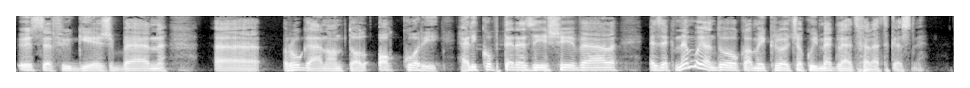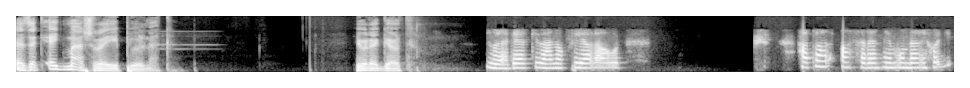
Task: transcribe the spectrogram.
összefüggésben Rogán Antal akkori helikopterezésével, ezek nem olyan dolgok, amikről csak úgy meg lehet feledkezni. Ezek egymásra épülnek. Jó reggelt! Jó reggelt kívánok, Fiala úr! Hát azt szeretném mondani, hogy,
